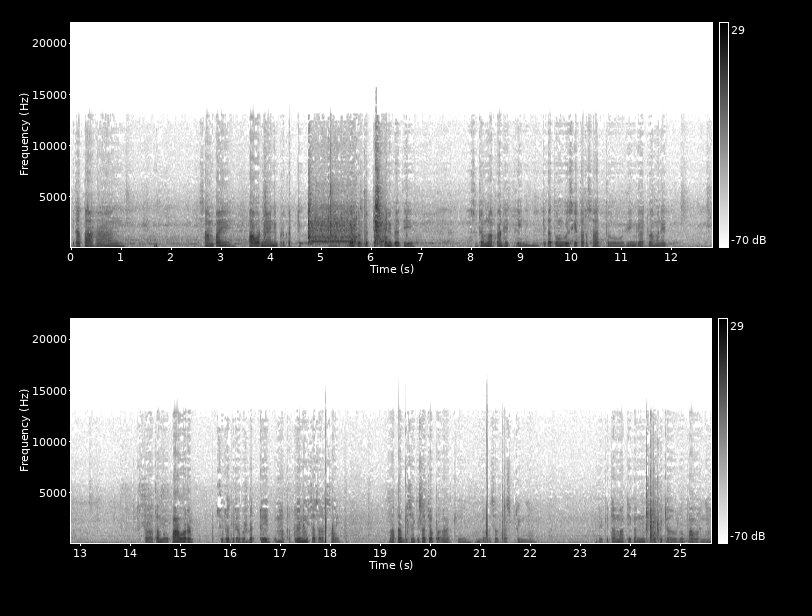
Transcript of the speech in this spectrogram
kita tahan sampai powernya ini berkedip. Nah, jika berkedip ini berarti sudah melakukan head cleaning. Kita tunggu sekitar 1 hingga 2 menit. Setelah tombol power sudah tidak berkedip maka cleaning sudah selesai. Maka bisa kita coba lagi untuk hasil tes springnya. Jadi kita matikan terlebih dahulu powernya.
